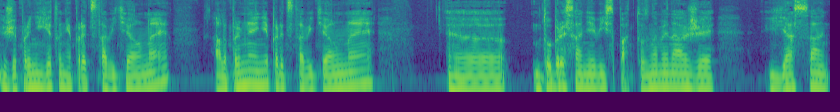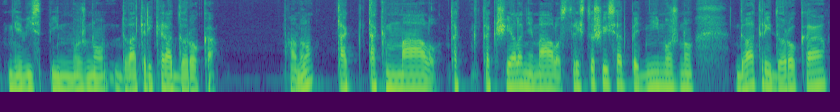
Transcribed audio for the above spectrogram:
že pre nich je to nepredstaviteľné, ale pre mňa je nepredstaviteľné dobre sa nevyspať. To znamená, že ja sa nevyspím možno 2-3 krát do roka. Áno? Tak, tak málo, tak, tak šialene málo. Z 365 dní možno 2-3 do roka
